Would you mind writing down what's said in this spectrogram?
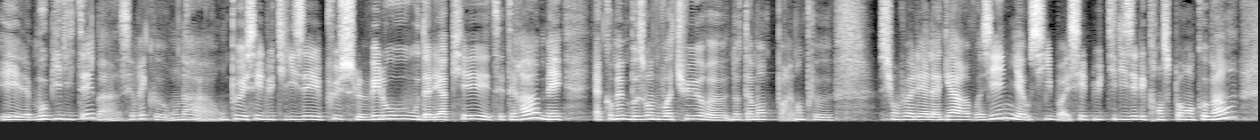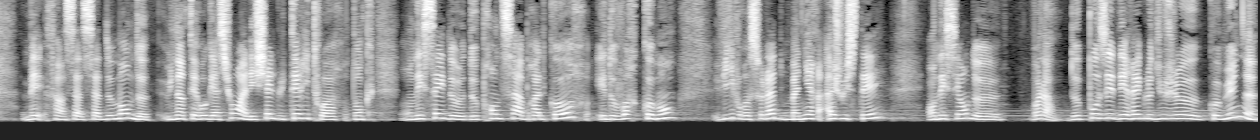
et la mobilité, bah, c'est vrai qu'on a, on peut essayer d'utiliser plus le vélo ou d'aller à pied, etc. Mais il y a quand même besoin de voitures, euh, notamment par exemple si on veut aller à la gare voisine, il y a aussi bah, essayer d'utiliser les transports en commun. Mais enfin, ça, demande une interrogation à l'échelle du territoire. Donc, on essaye de, de prendre ça à bras le corps et de voir comment vivre cela d'une manière ajustée, en essayant de voilà, de poser des règles du jeu communes,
